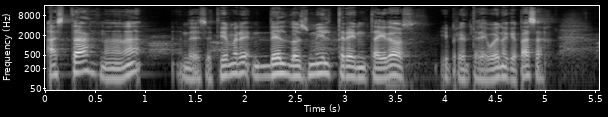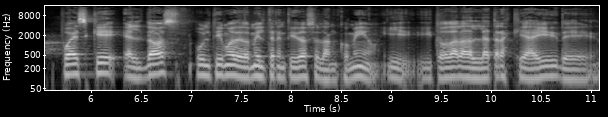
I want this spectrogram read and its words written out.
hasta, nada, de septiembre del 2032. Y preguntaré, bueno, ¿qué pasa? Pues que el 2 último de 2032 se lo han comido y, todas las letras que hay de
